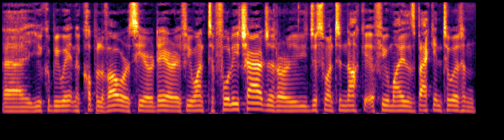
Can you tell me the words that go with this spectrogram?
uh, you could be waiting a couple of hours here or there if you want to fully charge it, or you just want to knock a few miles back into it. And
